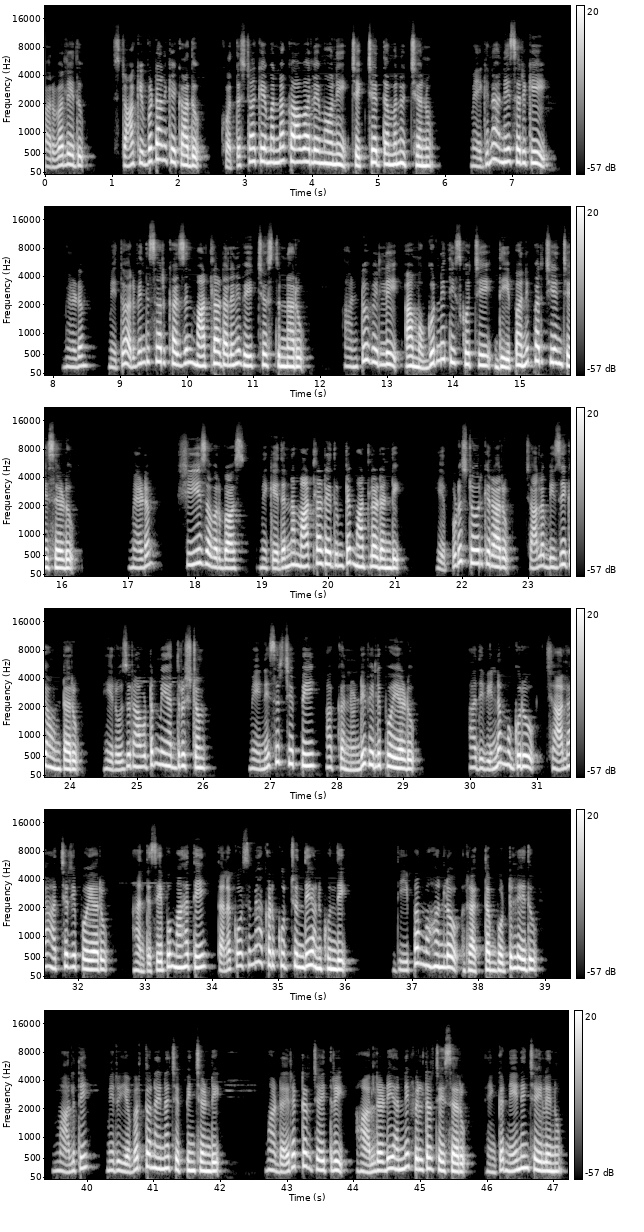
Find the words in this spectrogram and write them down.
పర్వాలేదు. స్టాక్ ఇవ్వటానికే కాదు. కొత్త స్టాక్ ఏమన్నా కావాలేమో అని చెక్ చేద్దామని వచ్చాను. మేఘన అనేసరికి మేడం మీతో అరవింద్ సార్ కజిన్ మాట్లాడాలని వెయిట్ చేస్తున్నారు అంటూ వెళ్ళి ఆ ముగ్గురిని తీసుకొచ్చి దీపాన్ని పరిచయం చేశాడు. Madam she is our boss. మీకేదన్నా మాట్లాడేది ఉంటే మాట్లాడండి. ఎప్పుడు స్టోర్కి రారు. చాలా బిజీగా ఉంటారు. ఈరోజు రావటం మీ అదృష్టం. మేనేజర్ చెప్పి అక్కడి నుండి వెళ్ళిపోయాడు. అది విన్న ముగ్గురు చాలా ఆశ్చర్యపోయారు. అంతసేపు మహతి తన కోసమే అక్కడ కూర్చుంది అనుకుంది. దీప మొహంలో రక్తం బొట్టు లేదు. మాలతి మీరు ఎవరితోనైనా చెప్పించండి. మా డైరెక్టర్ జైత్రి ఆల్రెడీ అన్నీ ఫిల్టర్ చేశారు. ఇంకా నేనేం చేయలేను.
